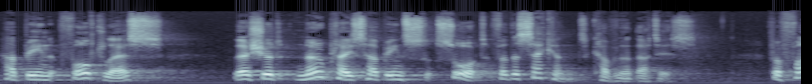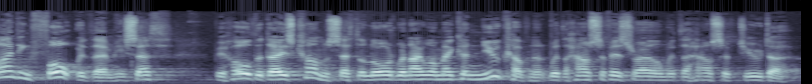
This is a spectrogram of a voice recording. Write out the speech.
had been faultless, there should no place have been sought for the second covenant, that is. For finding fault with them, he saith, Behold, the days come, saith the Lord, when I will make a new covenant with the house of Israel and with the house of Judah.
